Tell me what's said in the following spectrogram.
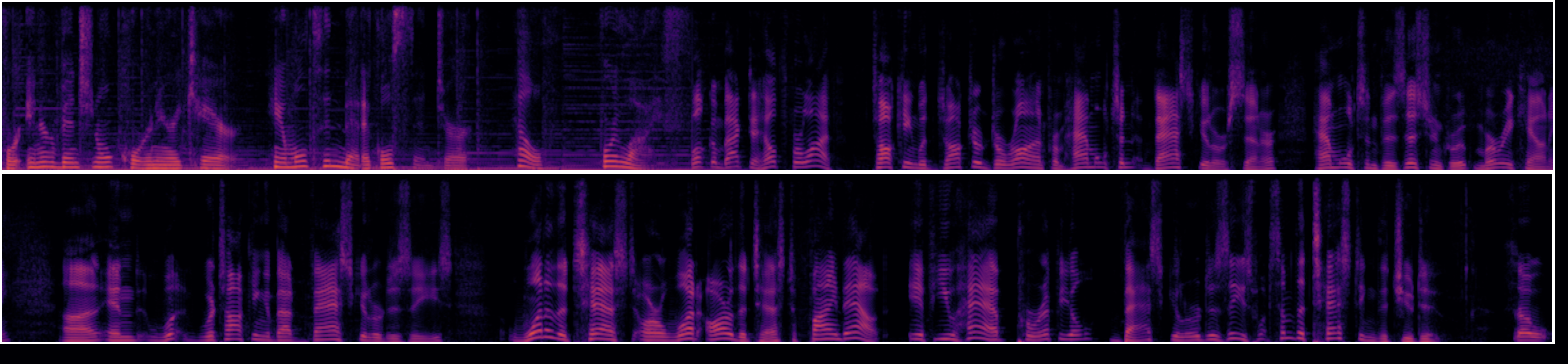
for interventional coronary care. Hamilton Medical Center. Health for life. Welcome back to Health for Life. Talking with Dr. Duran from Hamilton Vascular Center, Hamilton Physician Group, Murray County. Uh, and we're talking about vascular disease one of the tests, or what are the tests to find out if you have peripheral vascular disease? What's some of the testing that you do? So,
